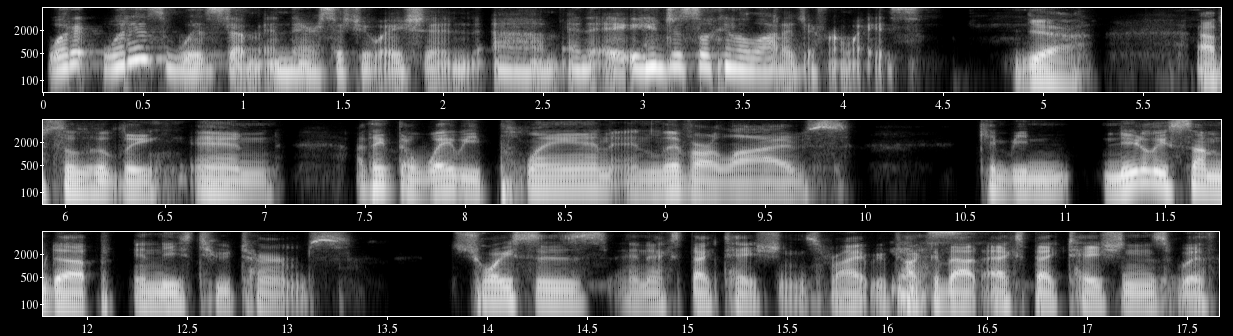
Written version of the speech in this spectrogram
what what is wisdom in their situation, um, and it can just look in a lot of different ways. Yeah, absolutely, and I think the way we plan and live our lives can be nearly summed up in these two terms choices and expectations, right? We've yes. talked about expectations with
